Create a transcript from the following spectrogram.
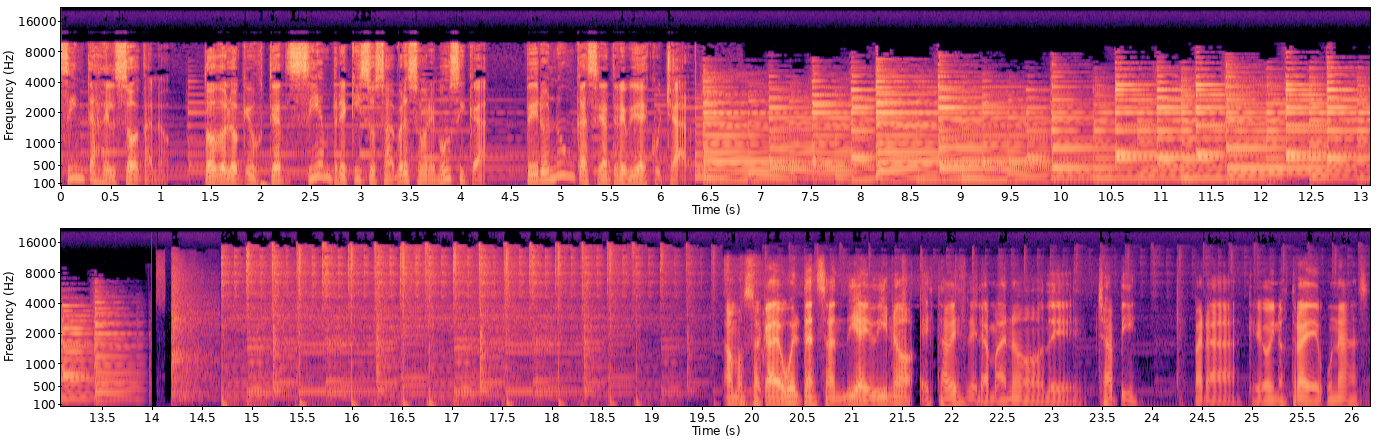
cintas del sótano. Todo lo que usted siempre quiso saber sobre música, pero nunca se atrevió a escuchar. Vamos acá de vuelta en Sandía y Vino, esta vez de la mano de Chapi, para que hoy nos trae unas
